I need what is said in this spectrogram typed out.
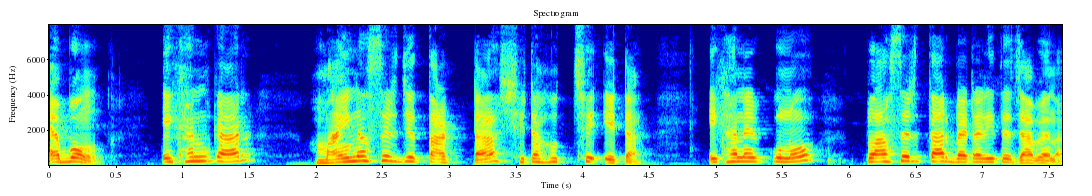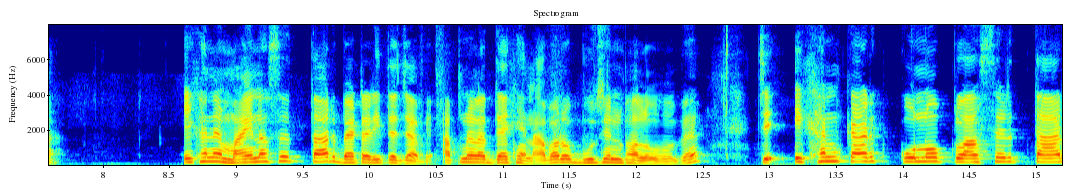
এবং এখানকার মাইনাসের যে তারটা, সেটা হচ্ছে এটা। এখানের কোনো প্লাসের তার ব্যাটারিতে যাবে না। এখানে মাইনাসের তার ব্যাটারিতে যাবে। আপনারা দেখেন, আবারও বুঝেন ভালোভাবে যে এখানকার কোনো প্লাসের তার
